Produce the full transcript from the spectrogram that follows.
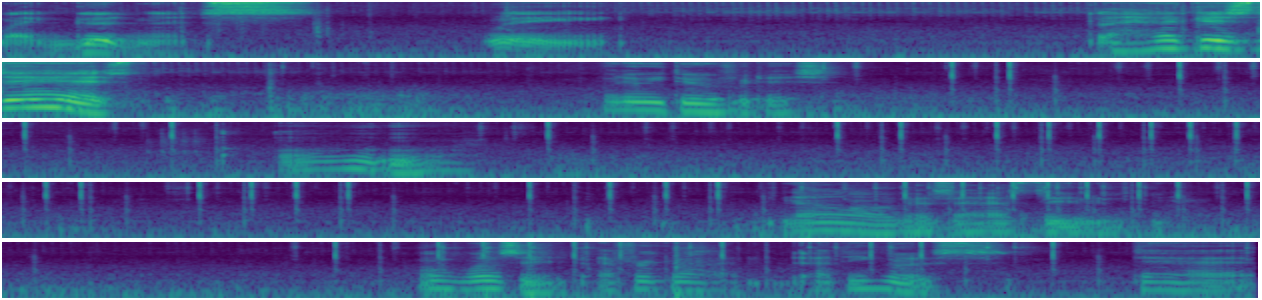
My goodness. Wait. The heck is this? What do we do for this? Oh. No, I it has to. What was it? I forgot. I think it was that.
